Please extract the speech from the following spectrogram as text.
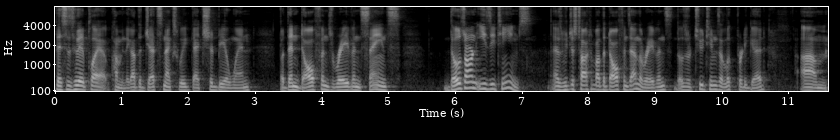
this is who they play upcoming. They got the Jets next week. That should be a win. But then Dolphins, Ravens, Saints. Those aren't easy teams as we just talked about the Dolphins and the Ravens. Those are two teams that look pretty good. Um,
